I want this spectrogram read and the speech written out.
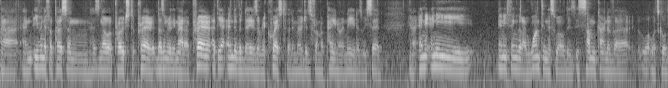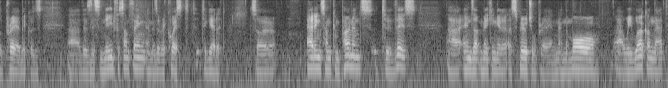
uh, and even if a person has no approach to prayer, it doesn't really matter. Prayer, at the end of the day, is a request that emerges from a pain or a need, as we said. You know, any any anything that I want in this world is, is some kind of a what, what's called a prayer because uh, there's this need for something and there's a request t- to get it. So, adding some components to this uh, ends up making it a, a spiritual prayer, and, and the more uh, we work on that,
